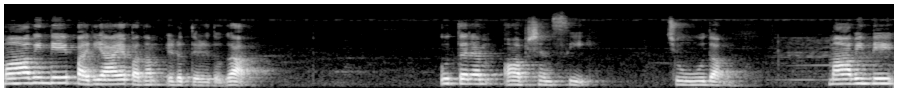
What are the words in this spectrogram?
മാവിന്റെ പര്യായ പദം എടുത്തെഴുതുക. ഉത്തരം ഓപ്ഷൻ സി ചൂതം. മാവിന്റെ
